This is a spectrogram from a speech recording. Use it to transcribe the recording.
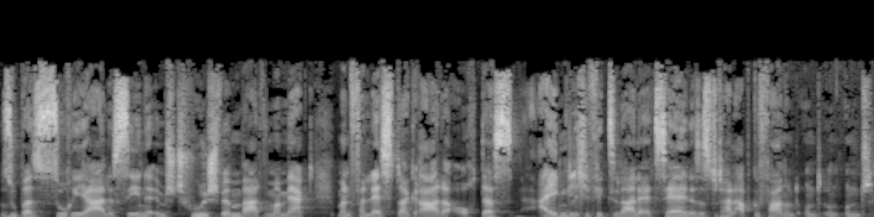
super surreale Szene im Schulschwimmbad, wo man merkt, man verlässt da gerade auch das eigentliche fiktionale Erzählen. Es ist total abgefahren und und und, und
